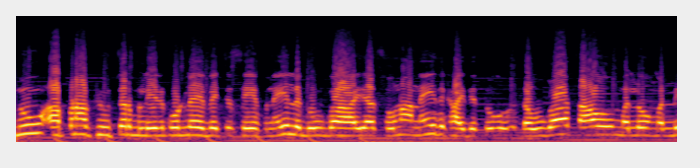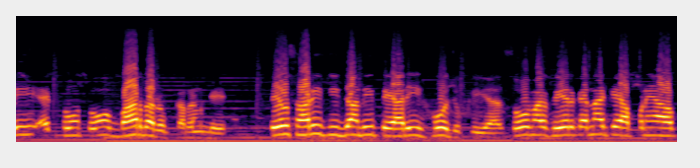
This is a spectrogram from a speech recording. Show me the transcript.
ਨੂੰ ਆਪਣਾ ਫਿਊਚਰ ਮਲੇਰਕੋਟਲੇ ਵਿੱਚ ਸੇਫ ਨਹੀਂ ਲੱਗੂਗਾ ਜਾਂ ਸੋਹਣਾ ਨਹੀਂ ਦਿਖਾਈ ਦਿੱਤੂ, ਦਊਗਾ, ਤਾਂ ਉਹ ਮੱਲੋ ਮੱਲੀ ਇੱਥੋਂ ਤੋਂ ਬਾਹਰ ਦਾ ਰੁਖ ਕਰਨਗੇ। ਤੇ ਉਹ ਸਾਰੀ ਚੀਜ਼ਾਂ ਦੀ ਤਿਆਰੀ ਹੋ ਚੁੱਕੀ ਹੈ। ਸੋ ਮੈਂ ਫੇਰ ਕਹਿੰਦਾ ਕਿ ਆਪਣੇ ਆਪ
